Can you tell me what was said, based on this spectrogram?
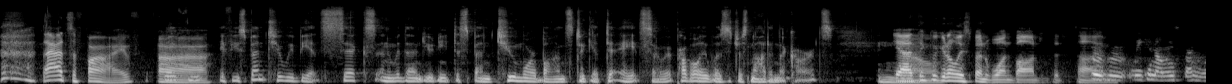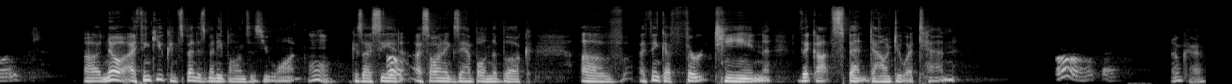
no! That's a five. Well, if, Uh, you, if you spent two, we'd be at six, and then you'd need to spend two more bonds to get to eight. So it probably was just not in the cards. Yeah, I think we can only spend one bond at a time. Mhm, We can only spend one. Uh, no, I think you can spend as many bonds as you want Hmm. because I see it. I saw an example in the book of I think a thirteen that got spent down to a ten. Oh, okay. Okay.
